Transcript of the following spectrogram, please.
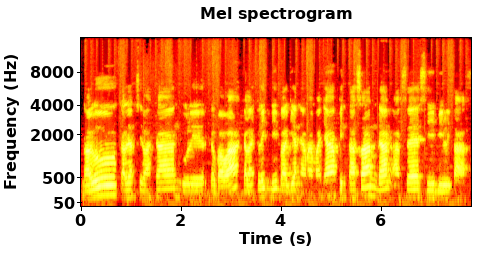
Lalu kalian silahkan gulir ke bawah, kalian klik di bagian yang namanya pintasan dan aksesibilitas.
